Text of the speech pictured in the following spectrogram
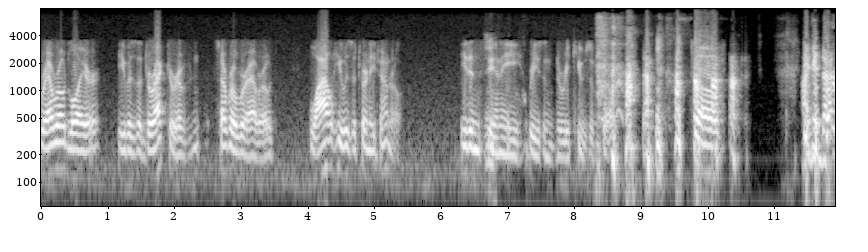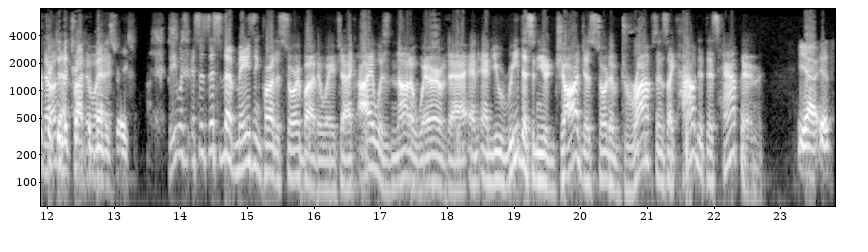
railroad lawyer. He was a director of several railroads while he was attorney general. He didn't see any reason to recuse himself. so I did not know that. In the Trump administration. He was. This is this is an amazing part of the story, by the way, Jack. I was not aware of that, and and you read this, and your jaw just sort of drops, and it's like, how did this happen? Yeah, it's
